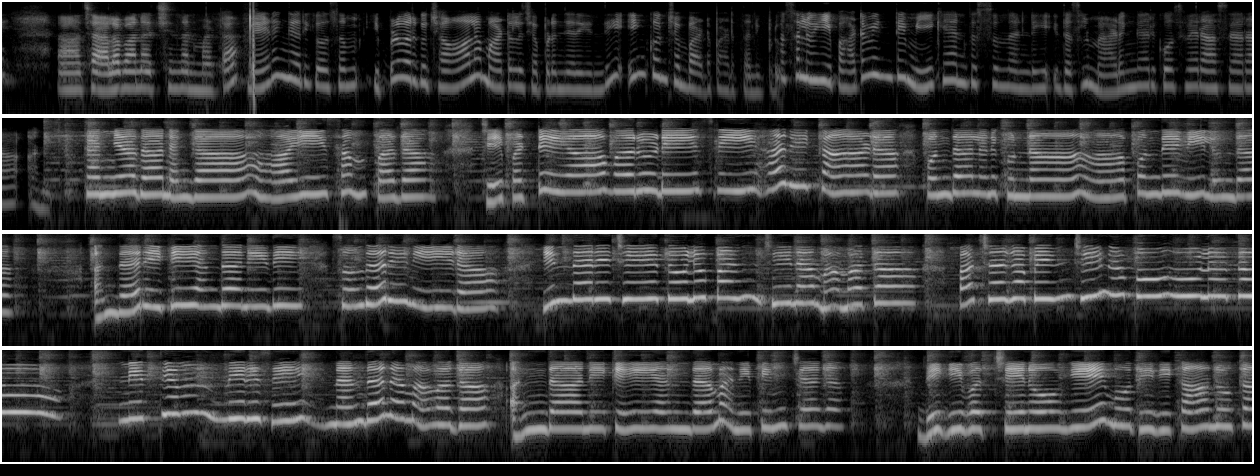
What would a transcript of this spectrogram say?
చాలా బాగా నచ్చిందనమాట. మేడం గారి కోసం ఇప్పటి వరకు చాలా మాటలు చెప్పడం జరిగింది. ఇంకొంచెం పాట పాడతాను ఇప్పుడు. అసలు ఈ పాట వింటే మీకే అనిపిస్తుందండి. ఇది అసలు మేడం గారి కోసమే రాశారా అని. కన్యాదానంగా ఈ సంపద చేపట్టే ఆ వరుడే శ్రీహరి కాడ. పొందాలనుకున్నా పొందే వీలుందా? అందరికీ అందనిది అందమనిపించగా దిగి వచ్చెనో ఏమో దివి కానుక.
